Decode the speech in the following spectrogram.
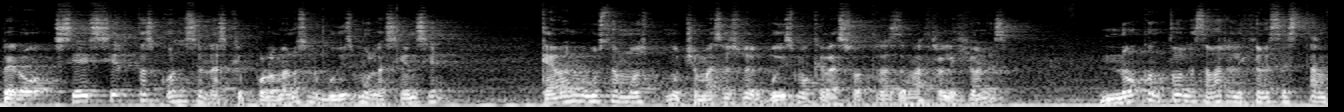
Pero sí hay ciertas cosas en las que por lo menos el budismo la ciencia, que a mí me gusta mu- mucho más eso del budismo que las otras demás religiones, no con todas las demás religiones es tan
